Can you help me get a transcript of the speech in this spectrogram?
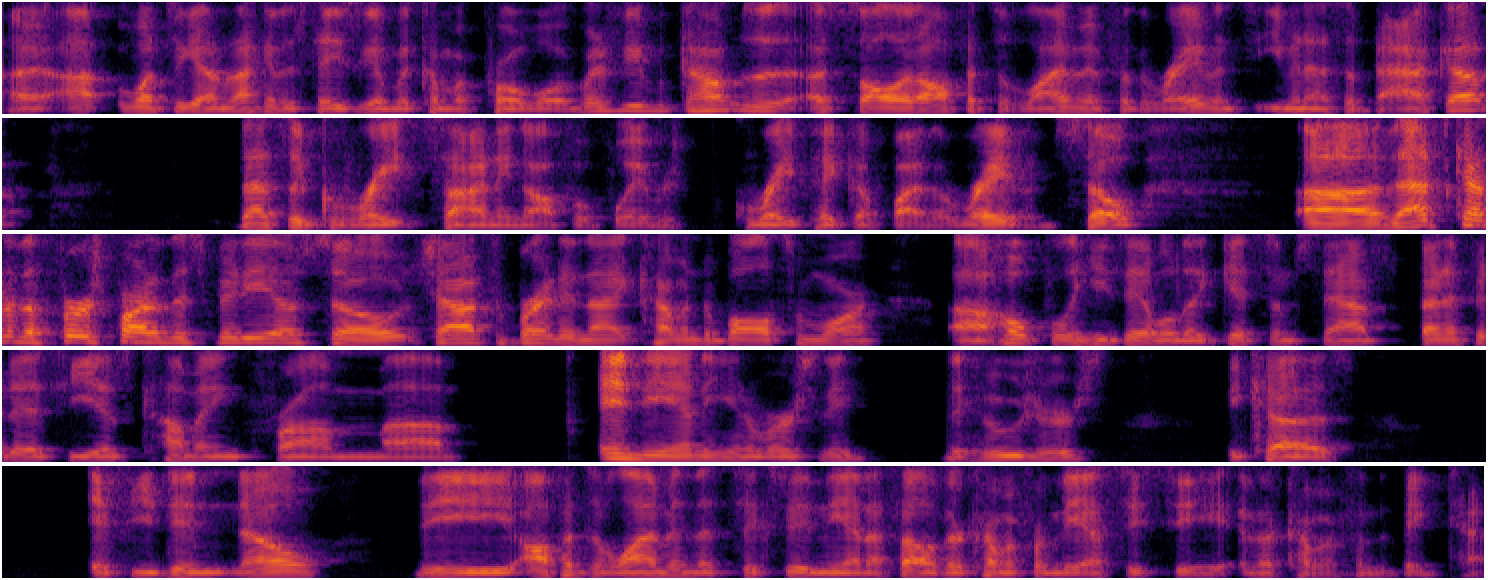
uh, once again I'm not going to say he's going to become a Pro Bowler, but if he becomes a, a, solid offensive lineman for the Ravens, even as a backup, that's a great signing off of waivers. Great pickup by the Ravens. So uh, that's kind of the first part of this video. So shout out to Brandon Knight coming to Baltimore. Uh, hopefully he's able to get some snaps. Benefit is he is coming from uh, Indiana University, the Hoosiers, because if you didn't know, the offensive linemen that succeed in the NFL, they're coming from the SEC and they're coming from the Big Ten.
